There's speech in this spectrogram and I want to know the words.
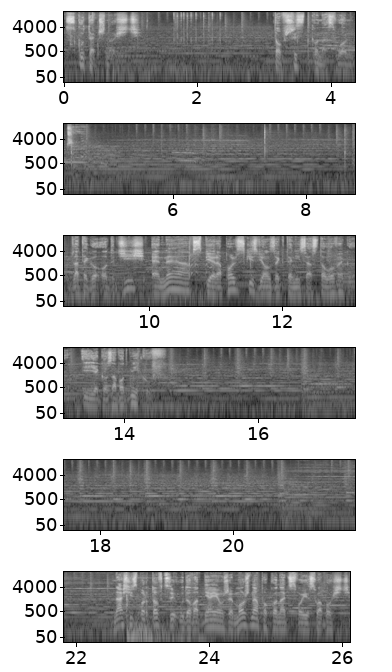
Skuteczność. To wszystko nas łączy. Dlatego od dziś Enea wspiera Polski Związek Tenisa Stołowego i jego zawodników. Nasi sportowcy udowadniają, że można pokonać swoje słabości.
